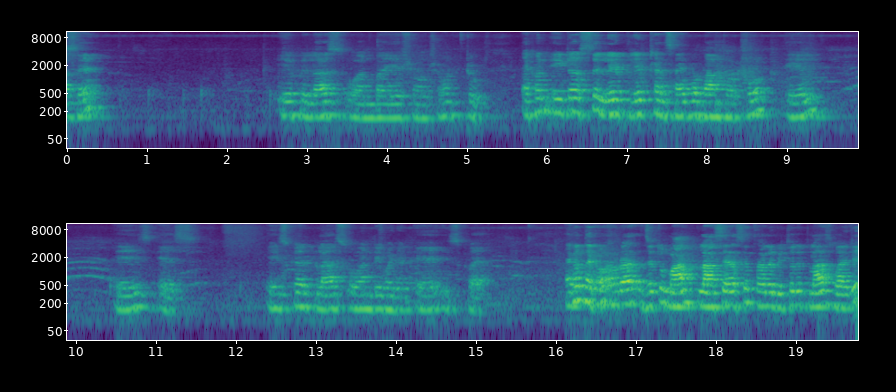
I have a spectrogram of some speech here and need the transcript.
আছে A plus one by A সমান সমান টু এখন এইটা হচ্ছে লেফট লেফট হ্যান্ড সাইড বা বাম পক্ষ L H S A square plus one divided A square এখন দেখো, আমরা যেহেতু মান প্লাসে আছে, তাহলে ভিতরে প্লাস বাইরে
